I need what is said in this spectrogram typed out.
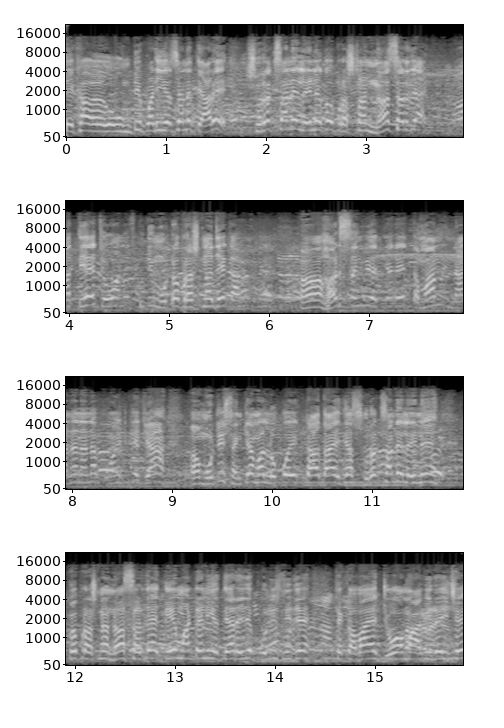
દેખા, ઉમટી પડી હશે અને ત્યારે સુરક્ષાને લઈને કોઈ પ્રશ્ન ન સર્જાય. તે જોવાનો સૌથી મોટો પ્રશ્ન છે હર્ષ સંઘવી અત્યારે તમામ નાના નાના પોઈન્ટ કે જ્યાં મોટી સંખ્યામાં લોકો એકઠા થાય, જ્યાં સુરક્ષાને લઈને કોઈ પ્રશ્ન ન સર્જાય, તે માટેની અત્યારે જે પોલીસની જે તે કવાયત જોવામાં આવી રહી છે.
